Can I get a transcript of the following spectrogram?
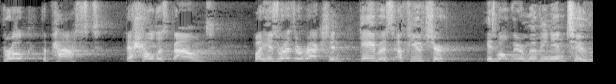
broke the past that held us bound. But his resurrection gave us a future, is what we were moving into.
